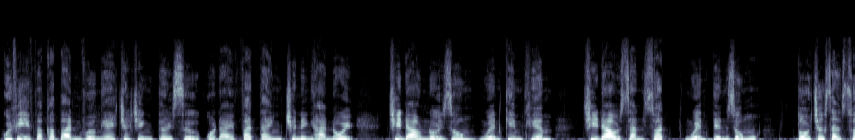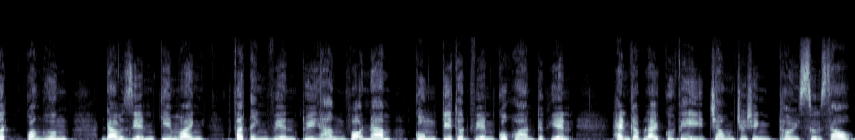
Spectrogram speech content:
Quý vị và các bạn vừa nghe chương trình thời sự của Đài Phát thanh Truyền hình Hà Nội, chỉ đạo nội dung Nguyễn Kim Khiêm, chỉ đạo sản xuất Nguyễn Tiến Dũng, tổ chức sản xuất Quang Hưng, đạo diễn Kim Oanh, phát thanh viên Thúy Hằng Võ Nam cùng kỹ thuật viên Quốc Hoàn thực hiện. Hẹn gặp lại quý vị trong chương trình thời sự sau.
